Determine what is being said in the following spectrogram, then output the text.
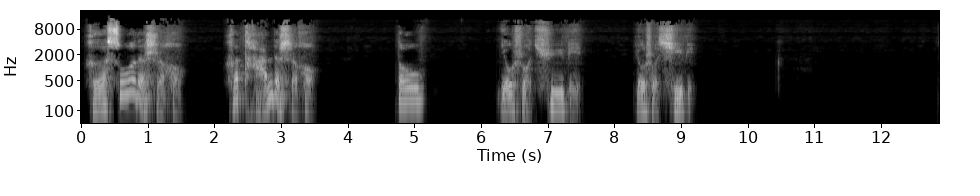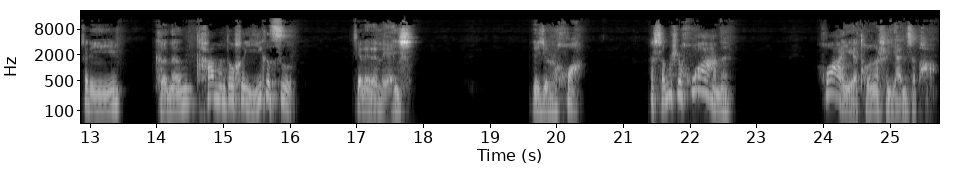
和说的时候，和谈的时候，都有所区别，有所区别。这里可能他们都和一个字建立了联系，那就是话。那什么是话呢？话也同样是言字旁。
